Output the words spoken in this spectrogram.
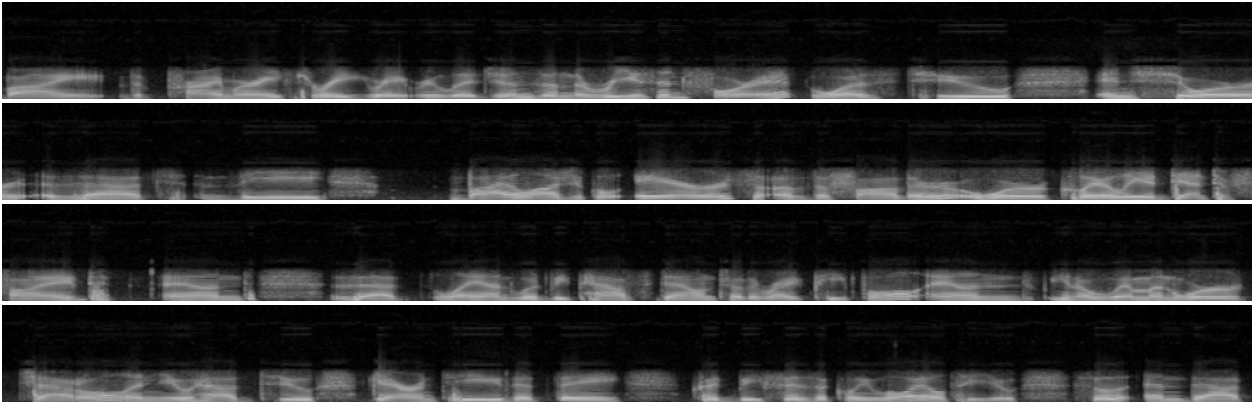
by the primary three great religions and the reason for it was to ensure that the biological heirs of the father were clearly identified and that land would be passed down to the right people. And you know women were chattel and you had to guarantee that they could be physically loyal to you. So and that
